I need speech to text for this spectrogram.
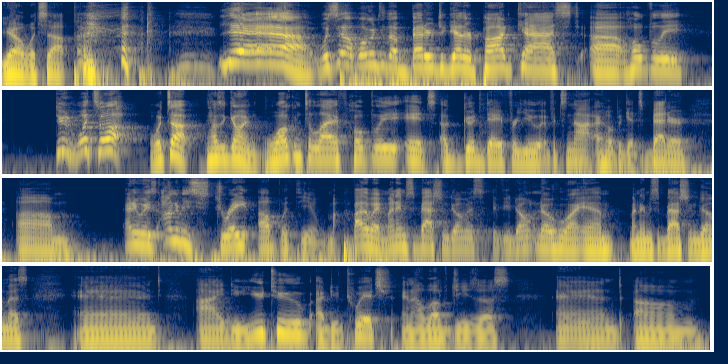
Yo, what's up? yeah, what's up? Welcome to the Better Together podcast. Uh, hopefully, dude, what's up? What's up? How's it going? Welcome to life. Hopefully, it's a good day for you. If it's not, I hope it gets better. Um, anyways, I'm gonna be straight up with you. My- By the way, my name is Sebastian Gomez. If you don't know who I am, my name is Sebastian Gomez, and I do YouTube, I do Twitch, and I love Jesus. And um,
